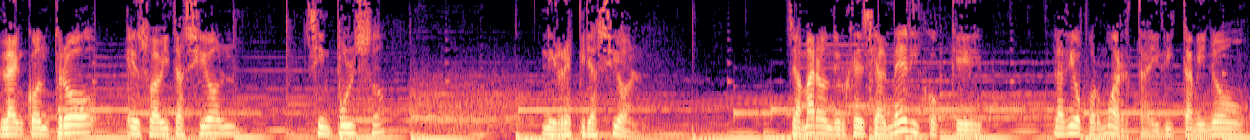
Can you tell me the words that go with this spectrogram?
la encontró en su habitación sin pulso ni respiración. Llamaron de urgencia al médico que la dio por muerta y dictaminó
